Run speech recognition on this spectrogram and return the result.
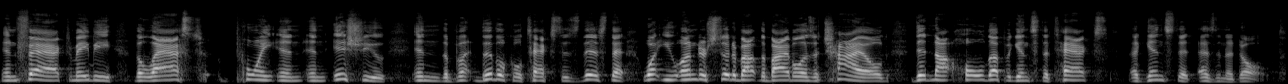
In fact, maybe the last point in an issue in the biblical text is this that what you understood about the Bible as a child did not hold up against the text against it as an adult.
